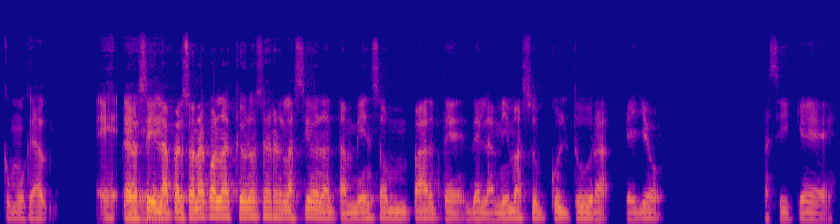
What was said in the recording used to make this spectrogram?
como que, ah, Eh, Pero sí, eh, personas con las que uno se relaciona también son parte de la misma subcultura que yo, así que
